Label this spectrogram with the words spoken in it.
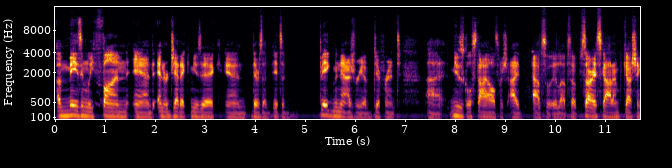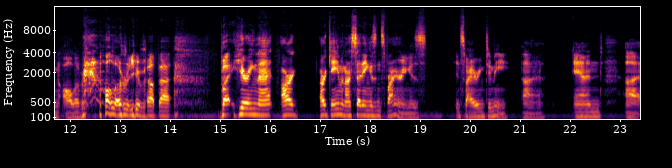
amazingly fun and energetic music, and there's a it's a big menagerie of different uh, musical styles, which I absolutely love. So sorry, Scott, I'm gushing all over all over you about that. But hearing that our our game and our setting is inspiring is inspiring to me, uh, and uh,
